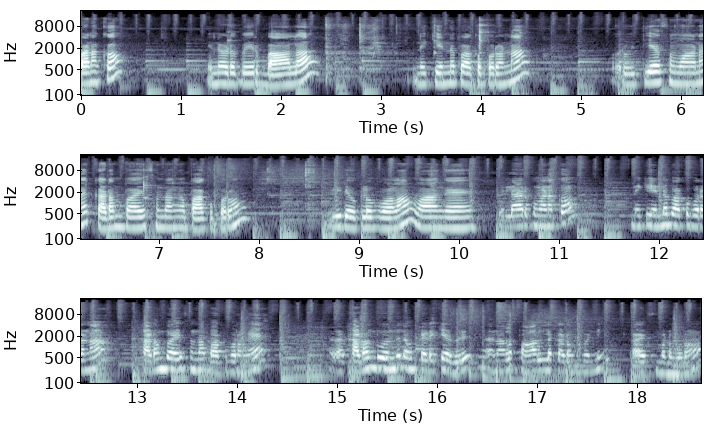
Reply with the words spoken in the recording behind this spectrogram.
வணக்கம். என்னோடய பேர் பாலா. இன்றைக்கி என்ன பார்க்க போகிறோன்னா ஒரு வித்தியாசமான கடம் பாயசம் தாங்க பார்க்க போகிறோம் வீடியோக்குள்ளே போகலாம் வாங்க. எல்லாருக்கும் வணக்கம். இன்றைக்கி என்ன பார்க்க போகிறோன்னா கடம் பாயசம் தான் பார்க்க போகிறோங்க கடம்பு வந்து நமக்கு கிடைக்காது. அதனால் பாலில் கடம்பு பண்ணி பாயசம் பண்ண போகிறோம்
